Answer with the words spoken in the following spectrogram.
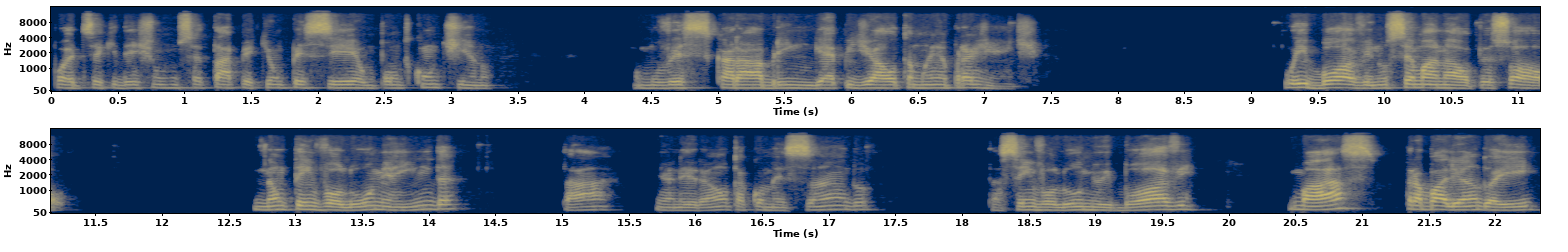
Pode ser que deixe um setup aqui, um PC, um ponto contínuo. Vamos ver se esse cara abre em gap de alta amanhã para gente. O Ibov no semanal, pessoal, não tem volume ainda, tá? Janeirão está começando, está sem volume o IBOV, mas trabalhando aí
